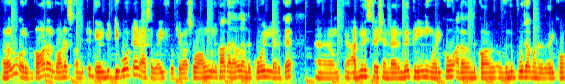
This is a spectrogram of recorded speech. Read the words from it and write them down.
அதாவது ஒரு காட் ஆர் காடஸ்க்கு வந்துட்டு they will be devoted as a wife ஓகேவா ஸோ அவங்களுக்காக அதாவது அந்த கோயிலில் இருக்க அட்மினிஸ்ட்ரேஷனில் இருந்து கிளீனிங் வரைக்கும் அதாவது வந்து கா வந்து பூஜா பண்ணுறது வரைக்கும்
